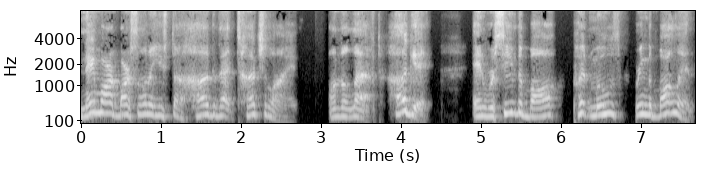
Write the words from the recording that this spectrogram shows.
Neymar in Barcelona used to hug that touch line on the left, hug it. and receive the ball, put moves, bring the ball in.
